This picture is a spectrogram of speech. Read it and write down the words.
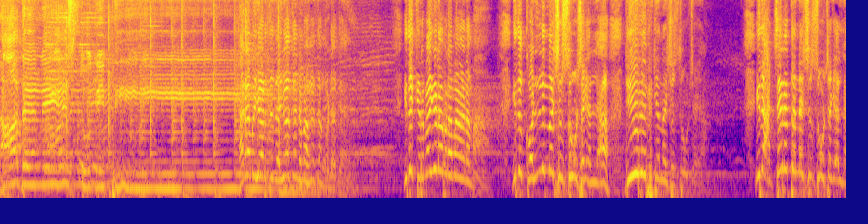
നാഥനെ സ്തുതിപ്പീ. കരമുയർത്തി ദൈവത്തിന്റെ മഹത്വം കൊടുക്ക. ഇത് കൃപയുടെ പ്രമാണമാ. ഇത് കൊല്ലുന്ന ശുശ്രൂഷയല്ല ജീവിപ്പിക്കുന്ന ശുശ്രൂഷയാണ് ഇത് അക്ഷരത്തിന്റെ ശുശ്രൂഷയല്ല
